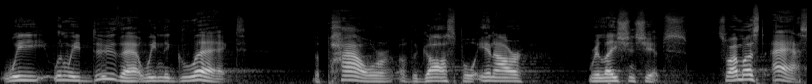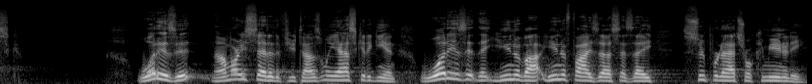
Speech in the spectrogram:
we, when we do that, we neglect the power of the gospel in our relationships. So I must ask, what is it? Now, I've already said it a few times. Let me ask it again. What is it that unifies us as a supernatural community?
